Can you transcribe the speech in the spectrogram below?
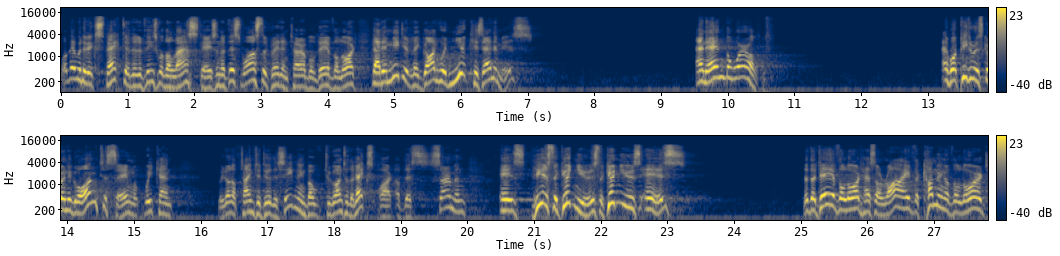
Well, they would have expected that if these were the last days and if this was the great and terrible day of the Lord, that immediately God would nuke his enemies and end the world. And what Peter is going to go on to say, and we can't, we don't have time to do this evening, but to go on to the next part of this sermon, is here's the good news. The good news is that the day of the Lord has arrived, the coming of the Lord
